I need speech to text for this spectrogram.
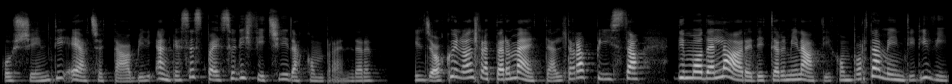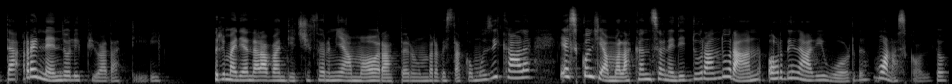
coscienti e accettabili, anche se spesso difficili da comprendere. Il gioco inoltre permette al terapista di modellare determinati comportamenti di vita rendendoli più adattivi. Prima di andare avanti ci fermiamo ora per un breve stacco musicale e ascoltiamo la canzone di Duran Duran Ordinary World. Buon ascolto!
